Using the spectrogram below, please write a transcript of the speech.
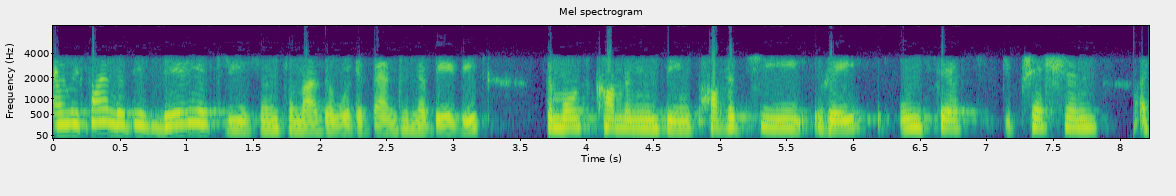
And we find that there's various reasons a mother would abandon a baby. The most common being poverty, rape, incest, depression, a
